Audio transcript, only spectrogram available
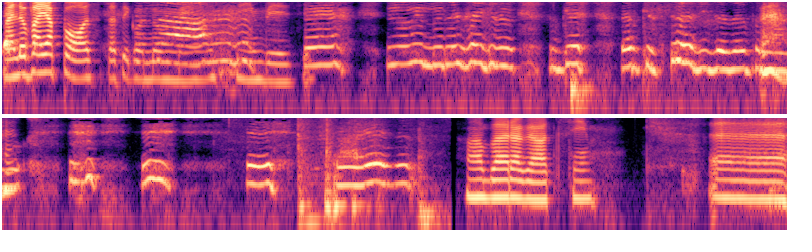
Ma lo fai apposta, secondo me. Sì, invece. Eh, non, non le che perché, perché. Eh, eh, eh. Vabbè, ragazzi. Eh,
